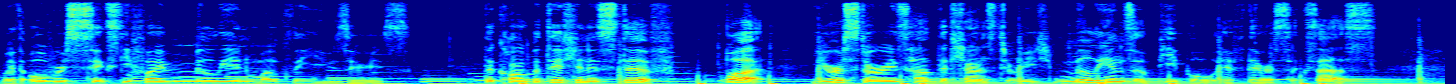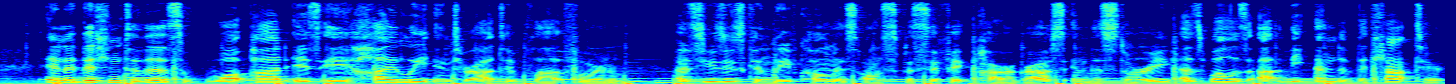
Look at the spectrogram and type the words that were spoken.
with over 65 million monthly users. The competition is stiff, but your stories have the chance to reach millions of people if they're a success. In addition to this, Wattpad is a highly interactive platform, as users can leave comments on specific paragraphs in the story as well as at the end of the chapter,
